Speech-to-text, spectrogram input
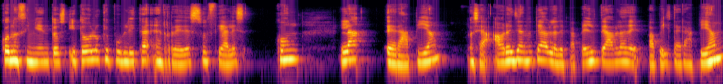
conocimientos y todo lo que publica en redes sociales con la terapia. O sea, ahora ya no te habla de papel, te habla de papel terapia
